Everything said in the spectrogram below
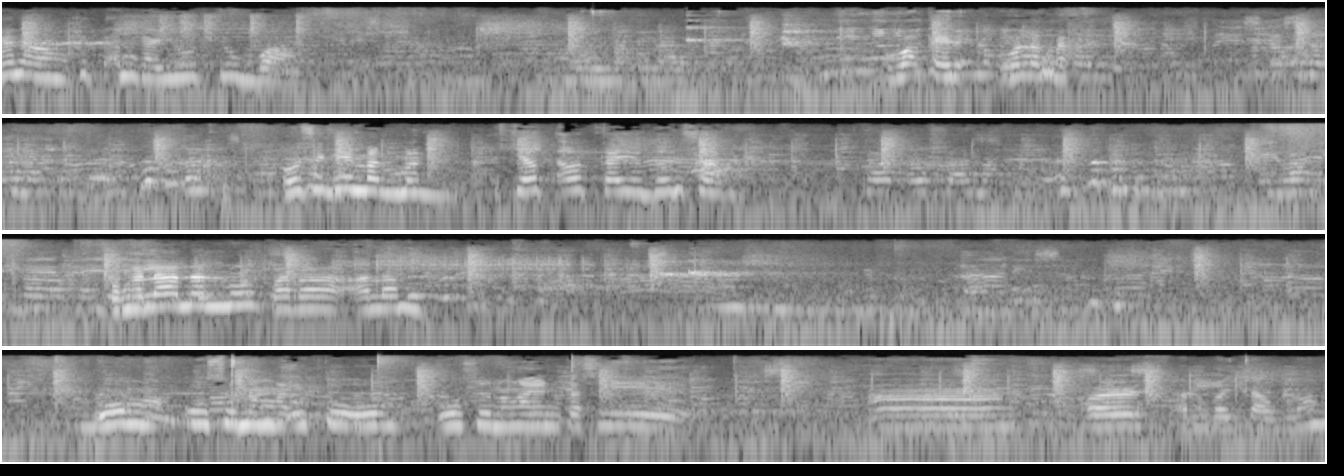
Ngayon na, makitaan ka YouTube ba? Wa kay, walang na... O sige, mag, mag shout out kayo dun sa... Pangalanan mo para alam. Nga, uso na nga ito. Oh. Uso na ngayon kasi ah earth, ano ba yung tawag nun?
